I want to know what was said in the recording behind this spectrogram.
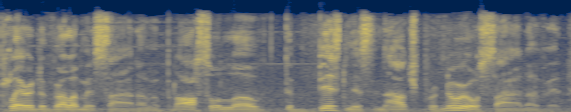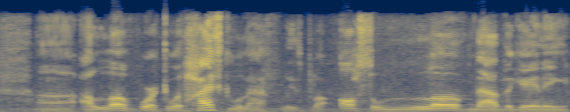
player development side of it, but also love the business and entrepreneurial side of it. Uh, I love working with high school athletes, but I also love navigating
